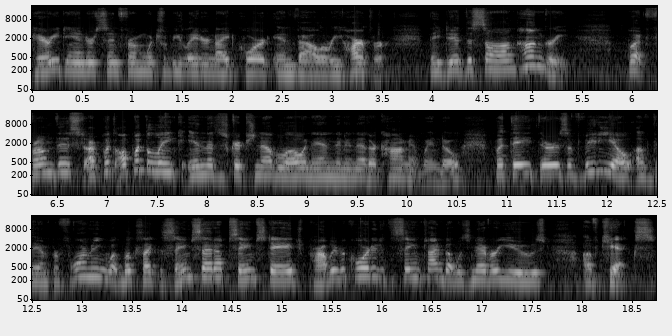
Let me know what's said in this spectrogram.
Harry Anderson, from which would be later Night Court, and Valerie Harper. They did the song Hungry. But from this, I put I'll put the link in the description down below and then in another comment window. But they there's a video of them performing what looks like the same setup, same stage, probably recorded at the same time, but was never used of kicks.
